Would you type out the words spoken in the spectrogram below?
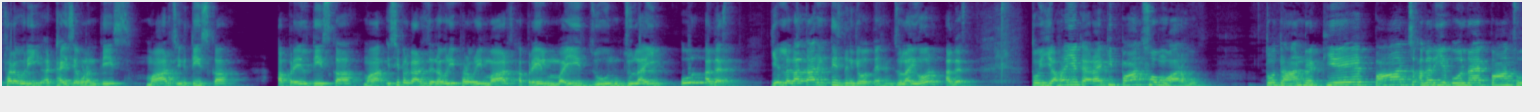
फरवरी, अट्ठाईस या उनतीस, मार्च, इकतीस का, अप्रैल, तीस का, माह, इसी प्रकार से जनवरी, फरवरी, मार्च, अप्रैल, मई, जून, जुलाई और अगस्त, ये लगातार इकतीस दिन के होते हैं, जुलाई और अगस्त। तो यहाँ ये कह रहा है कि पाँच सोमवार हो। तो ध्यान रखिए, पाँच, अगर ये बोल रहा है पाँच हो।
